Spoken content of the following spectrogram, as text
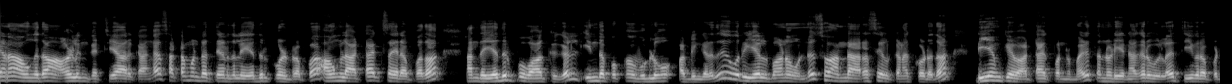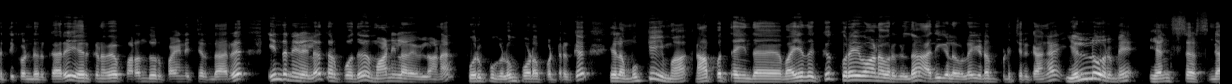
ஏன்னா அவங்க தான் ஆளுங்கட்சியாக இருக்காங்க. சட்டமன்ற தேர்தலை எதிர்கொள்றப்ப அவங்கள அட்டாக் செய்யறப்ப தான் அந்த எதிர்ப்பு வாக்குகள் இந்த பக்கம் விழும் அப்படிங்கிறது ஒரு இயல்பான ஒன்று ஸோ அந்த அரசியல் கணக்கோடு தான் டிஎம்கேவை அட்டாக் பண்ணுற மாதிரி தன்னுடைய நகர்வுகளை தீவிரப்படுத்தி கொண்டிருக்காரு. ஏற்கனவே பரந்தூர் பயணிச்சிருந்தாரு. இந்த நிலையில் தற்போது மாநில அளவிலான பொறுப்புகளும் போடப்பட்டிருக்கு. இதில் முக்கியமா நாற்பத்தைந்து வயதுக்கு குறைவானவர்கள் தான் அதிக அளவில் இடம் பிடிச்சிருக்காங்க. எல்லோருமே யங்ஸ்டர்ஸ்ங்க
